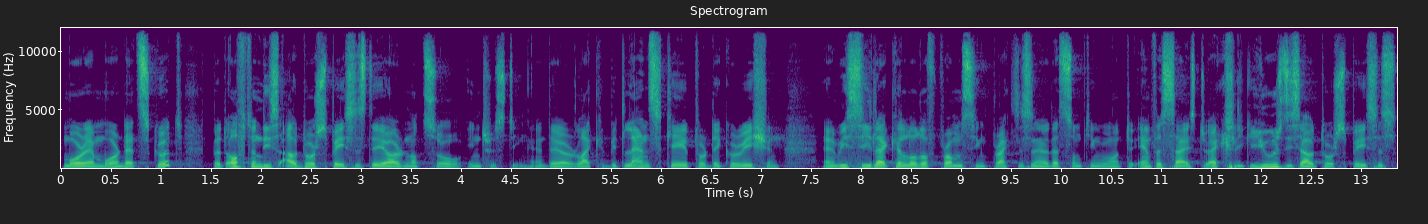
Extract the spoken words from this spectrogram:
more and more, that's good. But often these outdoor spaces, they are not so interesting. And they are like a bit landscaped or decoration. And we see like a lot of promising practice and that's something we want to emphasize to actually use these outdoor spaces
